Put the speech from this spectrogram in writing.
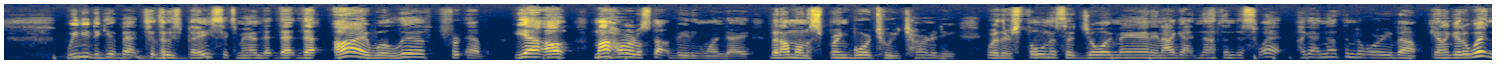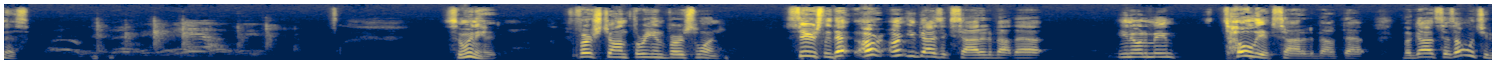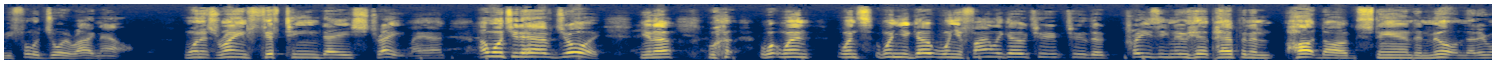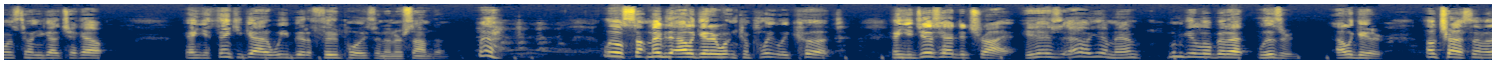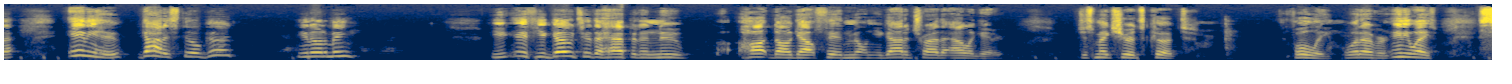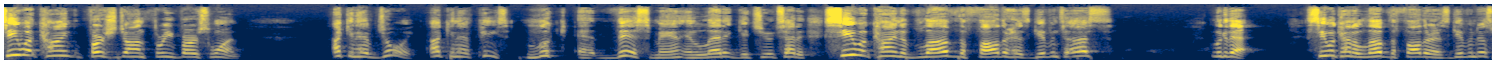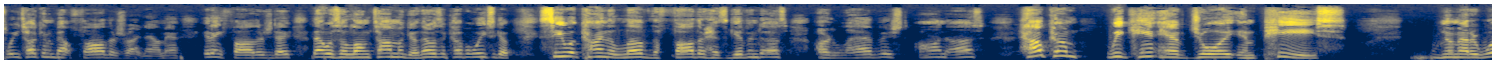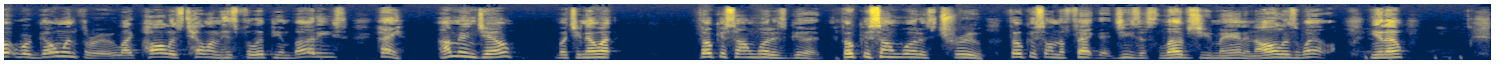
we need to get back to those basics, man, that, that, that I will live forever. Yeah, I'll, my heart will stop beating one day, but I'm on a springboard to eternity where there's fullness of joy, man, and I got nothing to sweat. I got nothing to worry about. Can I get a witness? So anyway, 1 John 3 and verse 1. Seriously, that aren't you guys excited about that? You know what I mean? Totally excited about that. But God says, I want you to be full of joy right now. When it's rained 15 days straight, man. I want you to have joy. You know, when, when, when you go, when you finally go to, to the crazy new hip happening hot dog stand in Milton that everyone's telling you got to check out, and you think you got a wee bit of food poisoning or something. Eh, a little something, maybe the alligator wasn't completely cooked, and you just had to try it. You just, oh yeah, man, let me get a little bit of that lizard, alligator. I'll try some of that. Anywho, God is still good. You know what I mean? You, if you go to the happening new hot dog outfit in Milton, you got to try the alligator. Just make sure it's cooked fully, whatever. Anyways, see what kind, First John 3 verse 1. I can have joy. I can have peace. Look at this, man, and let it get you excited. See what kind of love the Father has given to us? Look at that. See what kind of love the Father has given us? What are you talking about fathers right now, man? It ain't Father's Day. That was a long time ago. That was a couple weeks ago. See what kind of love the Father has given to us, are lavished on us. How come we can't have joy and peace no matter what we're going through? Like Paul is telling his Philippian buddies, hey, I'm in jail, but you know what? Focus on what is good. Focus on what is true. Focus on the fact that Jesus loves you, man, and all is well. You know?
